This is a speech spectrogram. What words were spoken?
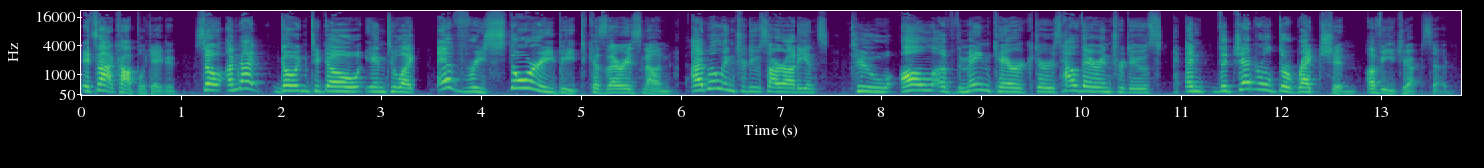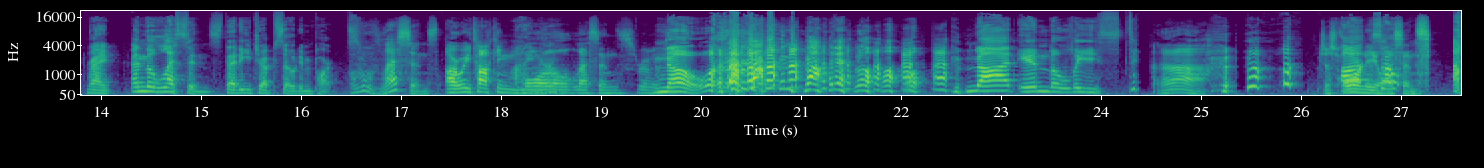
It's not complicated. So I'm not going to go into like every story beat because there is none. I will introduce our audience to all of the main characters, how they're introduced, and the general direction of each episode, right? And the lessons that each episode imparts. Ooh, lessons. Are we talking moral lessons, Remington? No, not at all. Not in the least. Ah. Just horny so- lessons.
